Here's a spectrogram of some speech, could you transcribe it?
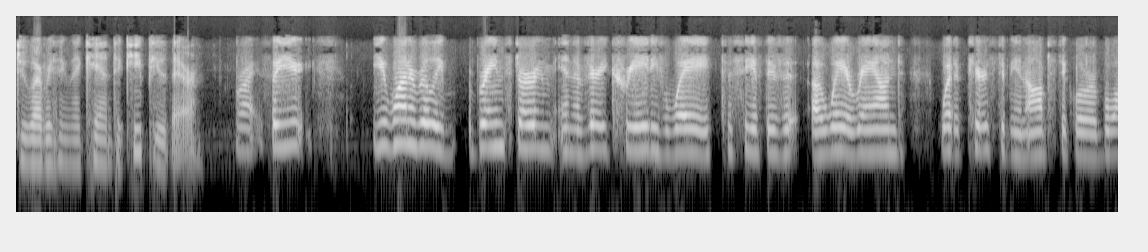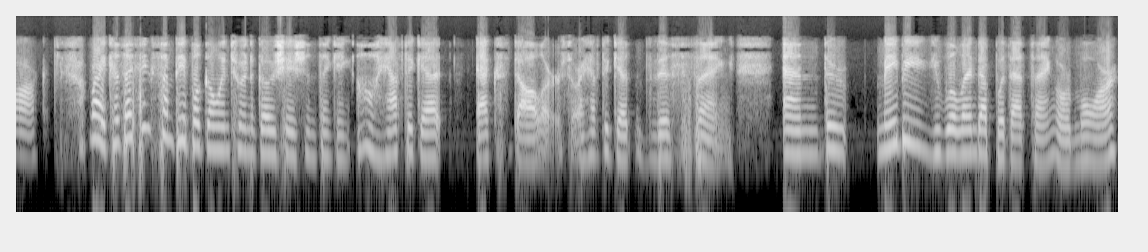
do everything they can to keep you there? Right. So you you want to really brainstorm in a very creative way to see if there's a, a way around what appears to be an obstacle or a block. Right, because I think some people go into a negotiation thinking, oh, I have to get X dollars or I have to get this thing. And there, maybe you will end up with that thing or more,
